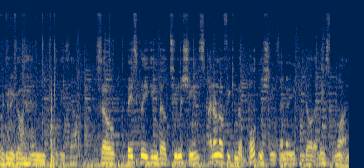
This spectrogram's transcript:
We're gonna go ahead and pull these out. So basically you can build two machines. I don't know if you can build both machines. I know you can build at least one.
